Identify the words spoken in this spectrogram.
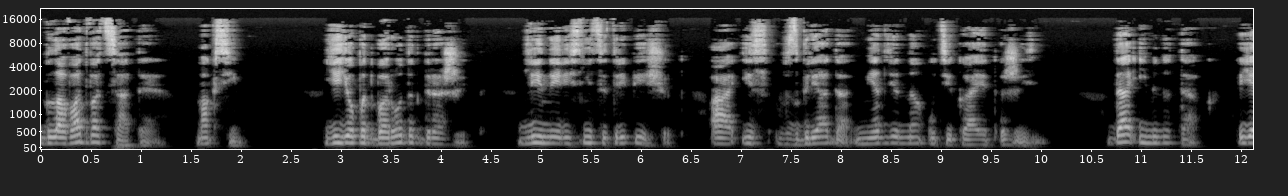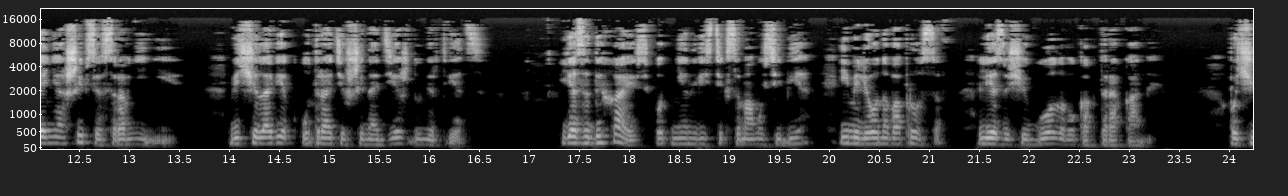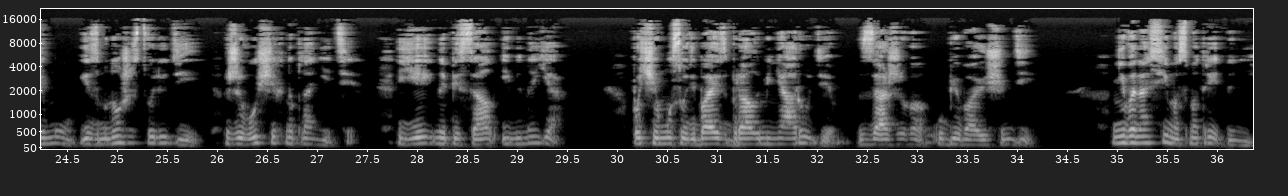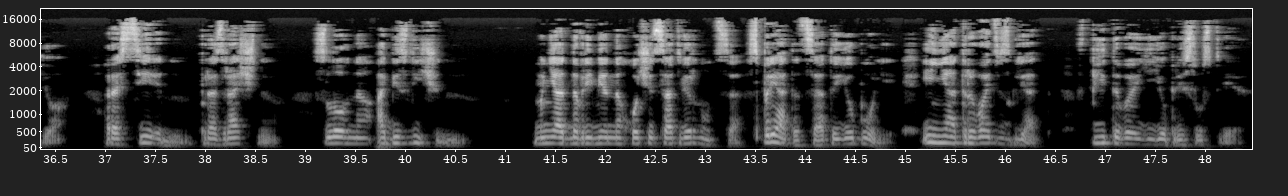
Глава двадцатая. Максим. Ее подбородок дрожит, длинные ресницы трепещут, а из взгляда медленно утекает жизнь. Да, именно так. Я не ошибся в сравнении. Ведь человек, утративший надежду, мертвец. Я задыхаюсь от ненависти к самому себе и миллиона вопросов, лезущих в голову, как тараканы. Почему из множества людей, живущих на планете, ей написал именно я? Почему судьба избрала меня орудием, заживо убивающим Ди? Невыносимо смотреть на нее, растерянную, прозрачную, словно обезличенную. Мне одновременно хочется отвернуться, спрятаться от ее боли и не отрывать взгляд, впитывая ее присутствие.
